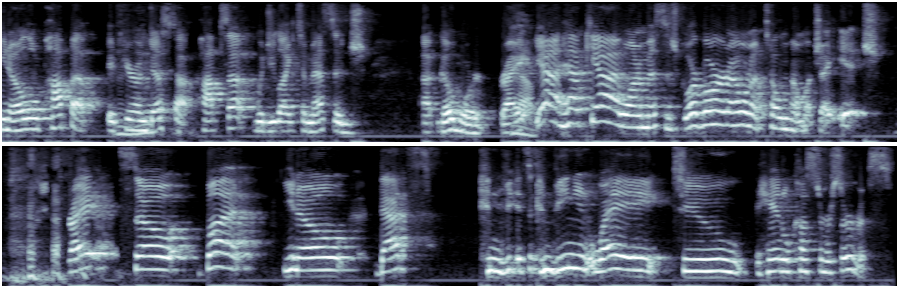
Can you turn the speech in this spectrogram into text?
You know, a little pop up if you're mm-hmm. on desktop pops up. Would you like to message? Uh, GoBoard, right? Yeah. yeah, heck yeah, I want to message GoBoard. I want to tell them how much I itch, right? So, but you know, that's it's a convenient way to handle customer service.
